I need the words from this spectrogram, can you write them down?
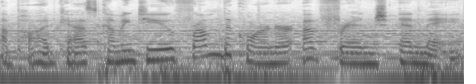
a podcast coming to you from the corner of Fringe and Main.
